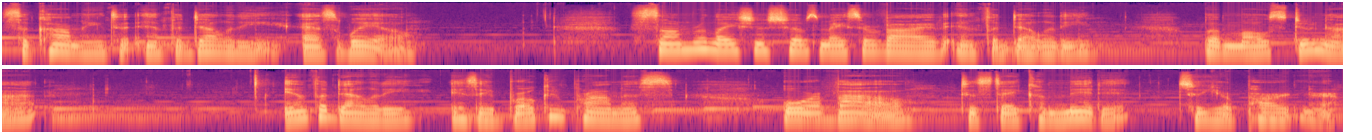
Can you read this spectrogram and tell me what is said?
succumbing to infidelity as well. Some relationships may survive infidelity but most do not. Infidelity is a broken promise or a vow to stay committed to your partner.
